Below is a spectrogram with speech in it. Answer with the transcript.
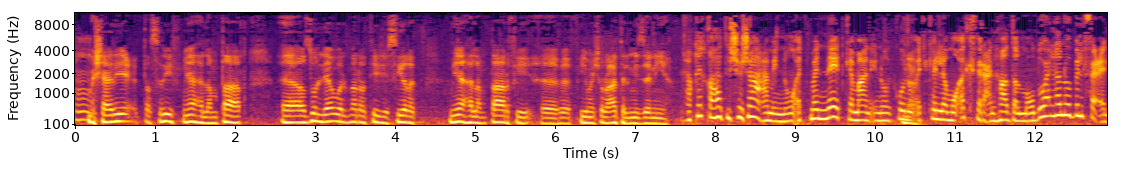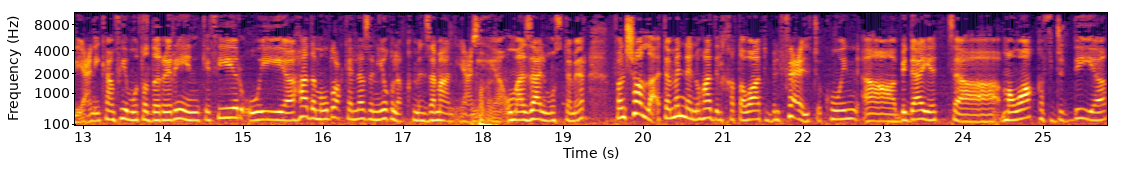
م. مشاريع تصريف مياه الأمطار آه أظن لأول مرة تيجي سيرة مياه الأمطار في آه في مشروعات الميزانية حقيقه هذه شجاعة منه وأتمنيت كمان إنه يكونوا نعم. يتكلموا أكثر عن هذا الموضوع لأنه بالفعل يعني كان في متضررين كثير وهذا موضوع كان لازم يغلق من زمان يعني صحيح. وما زال مستمر فإن شاء الله أتمنى إنه هذه الخطوات بالفعل تكون آه، بداية آه، مواقف جدية آه،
